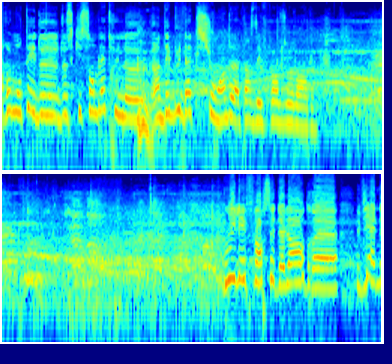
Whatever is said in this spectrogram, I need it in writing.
remontée et de, ce qui semble être un début d'action hein, de la part des forces de l'ordre. Oui, les forces de l'ordre euh, viennent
